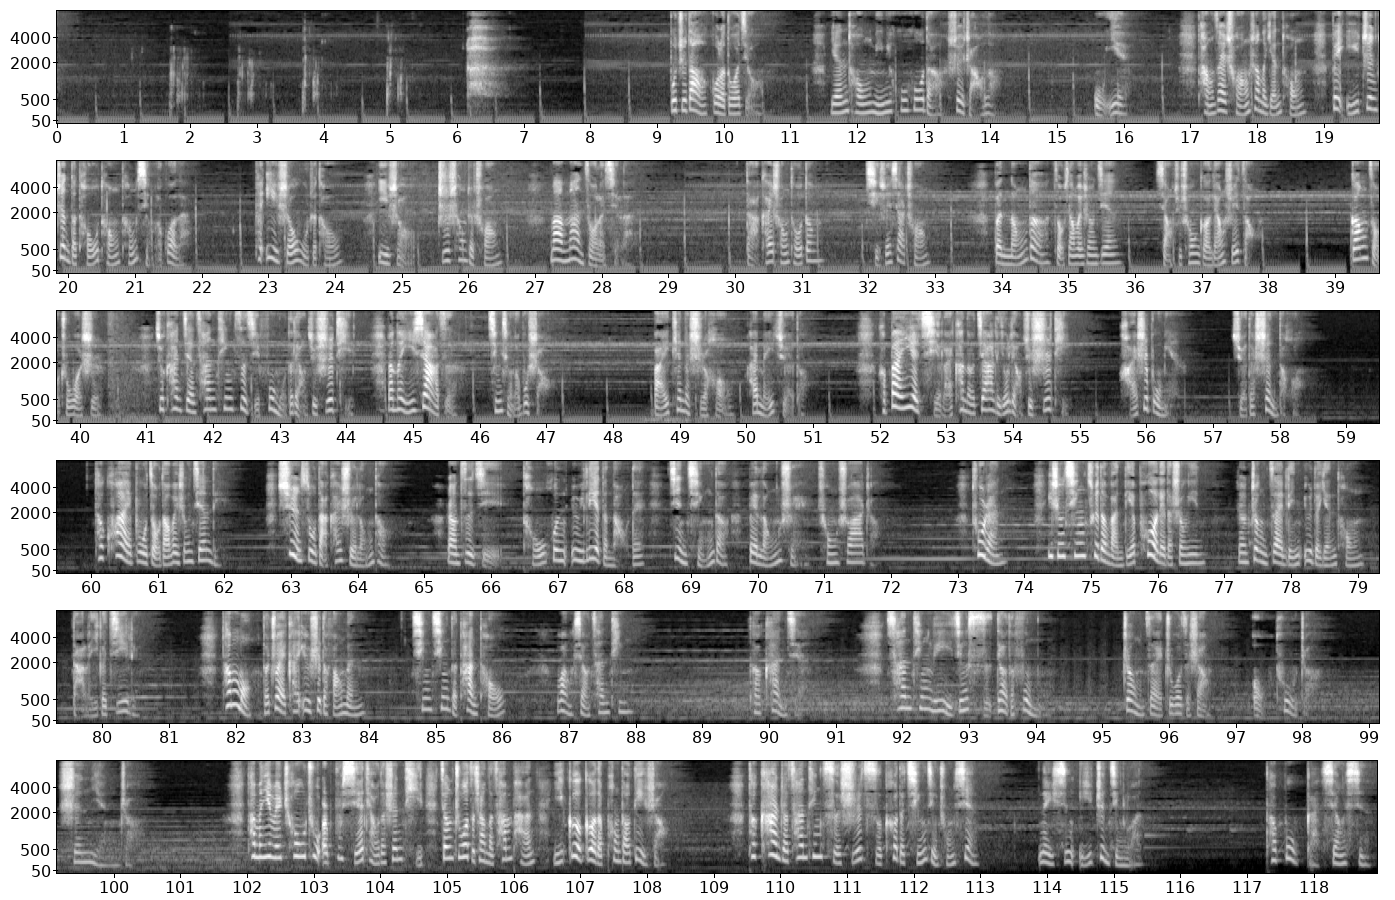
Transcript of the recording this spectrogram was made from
不知道过了多久，严童迷迷糊糊的睡着了。午夜，躺在床上的严童被一阵阵的头疼疼醒了过来。他一手捂着头，一手支撑着床，慢慢坐了起来。打开床头灯，起身下床，本能的走向卫生间，想去冲个凉水澡。刚走出卧室，就看见餐厅自己父母的两具尸体，让他一下子清醒了不少。白天的时候还没觉得，可半夜起来看到家里有两具尸体，还是不免觉得瘆得慌。他快步走到卫生间里，迅速打开水龙头，让自己头昏欲裂的脑袋。尽情的被冷水冲刷着。突然，一声清脆的碗碟破裂的声音，让正在淋浴的严童打了一个激灵。他猛地拽开浴室的房门，轻轻的探头，望向餐厅。他看见，餐厅里已经死掉的父母，正在桌子上呕吐着。呻吟着，他们因为抽搐而不协调的身体，将桌子上的餐盘一个个的碰到地上。他看着餐厅此时此刻的情景重现，内心一阵痉挛。他不敢相信，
